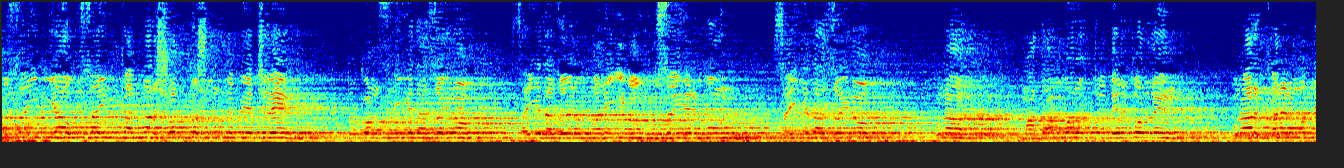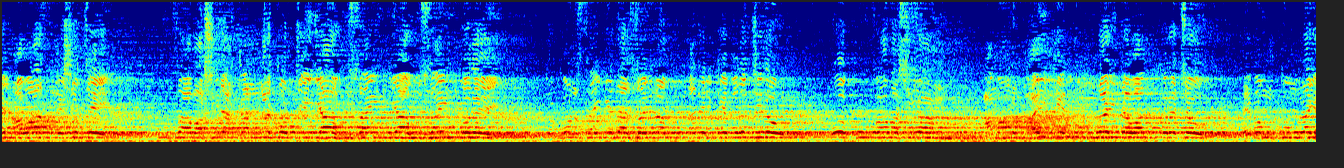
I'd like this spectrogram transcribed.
হুসাইন ইয়া হুসাইন কান্নার শব্দ শুনতে পেয়েছিলেন। তখন সৈয়দা জৈনব সৈয়দা জৈনব মানে ইমাম হুসাইনের বোন। সৈয়দা জৈনব ওনার মাথা মুবারকটা বের করলেন। ওনার কানের মধ্যে আওয়াজ এসেছে কুফাবাসীরা কান্না করছে, ইয়া হুসাইন ইয়া হুসাইন বলে। তখন সাইয়েদা জৈনব তাদেরকে বলেছিল ও কুফাবাসীরা আমার ভাইকে তোমরাই দাওয়াত করেছ এবং তোমরাই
